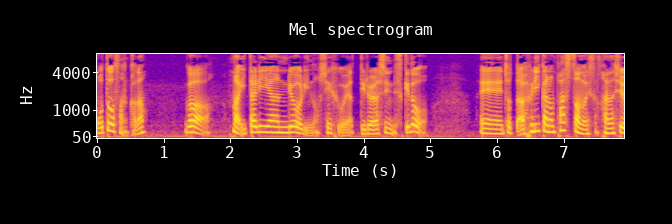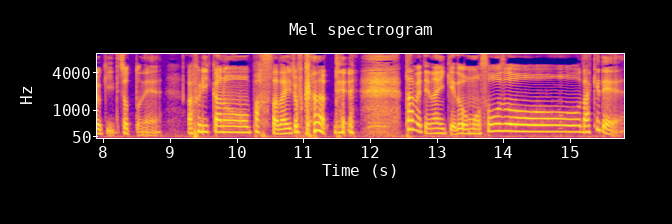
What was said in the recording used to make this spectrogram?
お父さんかな？が、まあイタリアン料理のシェフをやってるらしいんですけど、えー、ちょっとアフリカのパスタの話を聞いてちょっとね、アフリカのパスタ大丈夫かなって 食べてないけど、もう想像だけで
